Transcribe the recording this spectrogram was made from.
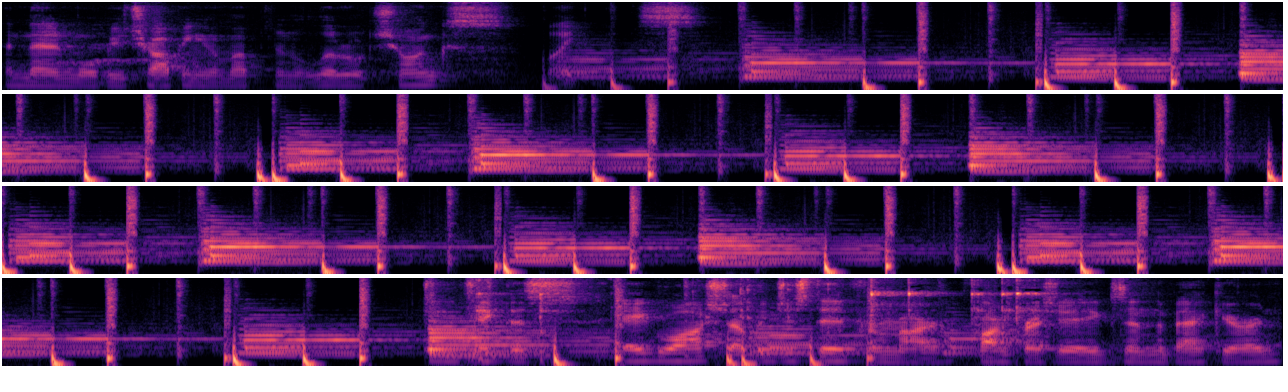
And then we'll be chopping them up into little chunks like this. This egg wash that we just did from our farm fresh eggs in the backyard.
